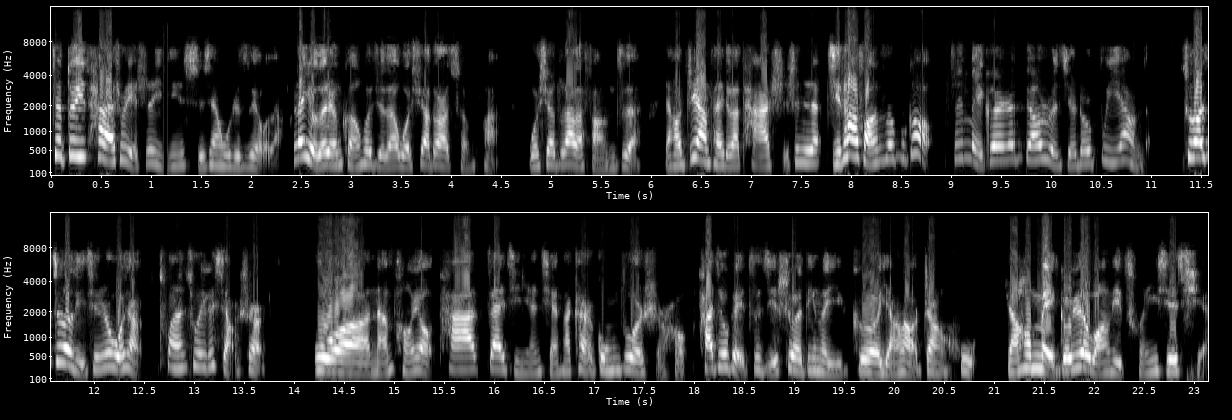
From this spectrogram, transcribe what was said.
这对于他来说也是已经实现物质自由了。那有的人可能会觉得我需要多少存款，我需要多大的房子，然后这样才觉得踏实，甚至几套房子都不够。所以每个人的标准其实都是不一样的。说到这里，其实我想突然说一个小事儿。我男朋友他在几年前他开始工作的时候，他就给自己设定了一个养老账户，然后每个月往里存一些钱，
